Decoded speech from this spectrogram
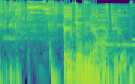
Edonia Radio.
